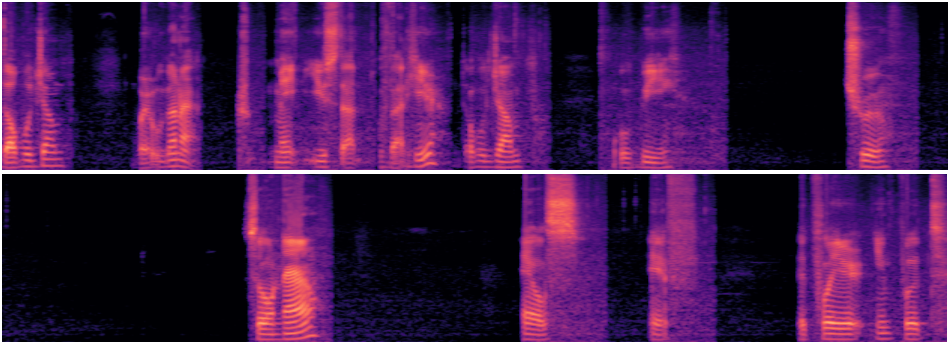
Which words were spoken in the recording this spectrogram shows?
double jump where we're gonna make use that of that here double jump will be true so now else if the player input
